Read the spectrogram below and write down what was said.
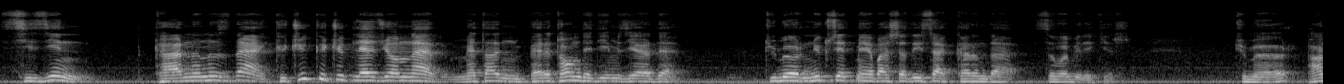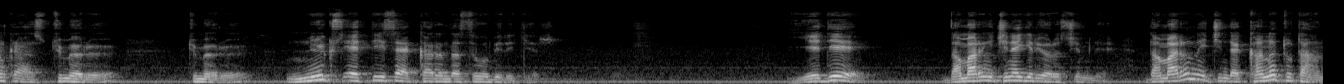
sizin karnınızda küçük küçük lezyonlar, metal, periton dediğimiz yerde tümör nüksetmeye başladıysa karında sıvı birikir. Tümör, pankreas tümörü, tümörü nüks ettiyse karında sıvı birikir. 7. Damarın içine giriyoruz şimdi. Damarın içinde kanı tutan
